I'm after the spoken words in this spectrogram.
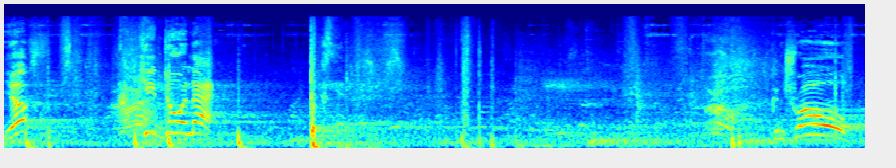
Yep. Keep doing that. Control.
